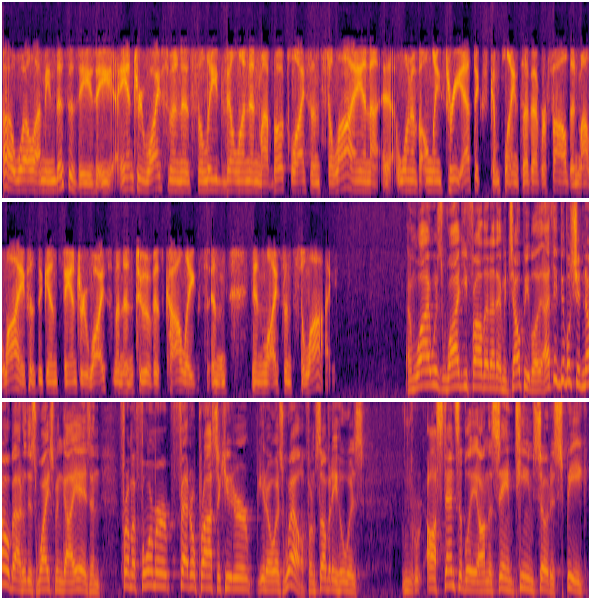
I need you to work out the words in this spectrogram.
Oh, well, I mean, this is easy. Andrew Weissmann is the lead villain in my book, Licensed to Lie, and I, one of only three ethics complaints I've ever filed in my life is against Andrew Weissmann and two of his colleagues in, in Licensed to Lie. And why was why did you file that? Other? I mean, tell people. I think people should know about who this Weissmann guy is, and from a former federal prosecutor, you know, as well, from somebody who was ostensibly on the same team, so to speak.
